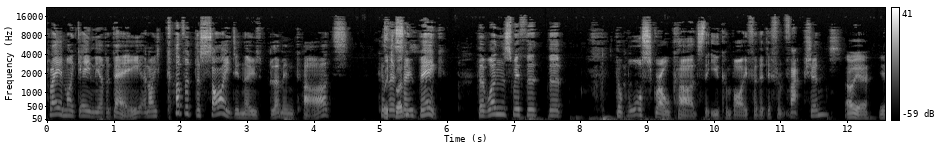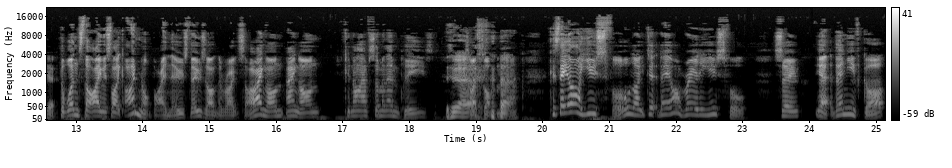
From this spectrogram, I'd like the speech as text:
playing my game the other day and I covered the side in those blooming cards because they're so big. The ones with the the the war scroll cards that you can buy for the different factions. Oh, yeah, yeah. The ones that I was like, I'm not buying those. Those aren't the right size. Hang on, hang on. Can I have some of them, please? Yeah. so I've got them there because they are useful. Like d- they are really useful. So yeah, then you've got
